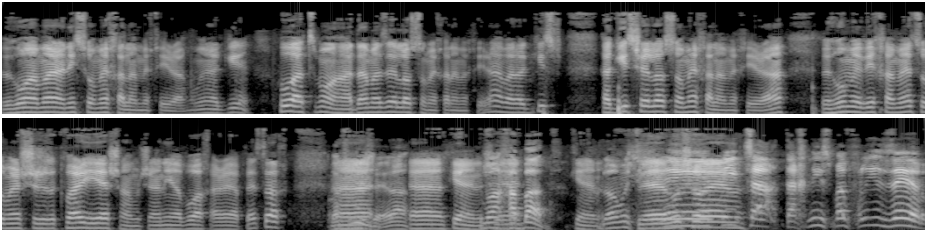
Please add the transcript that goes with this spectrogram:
והוא אמר, אני סומך על המכירה. הוא אומר, "הגי- הוא עצמו, האדם הזה לא סומך על המכירה, אבל הגיס, הגיס שלו סומך על המכירה, והוא מביא חמץ, הוא אומר שזה כבר יהיה שם, שאני אבוא אחרי הפסח. בפריזר, אה? אה, כן. כמו החב"ד. כן. לא והוא שואל, פיצה, תכניס בפריזר.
